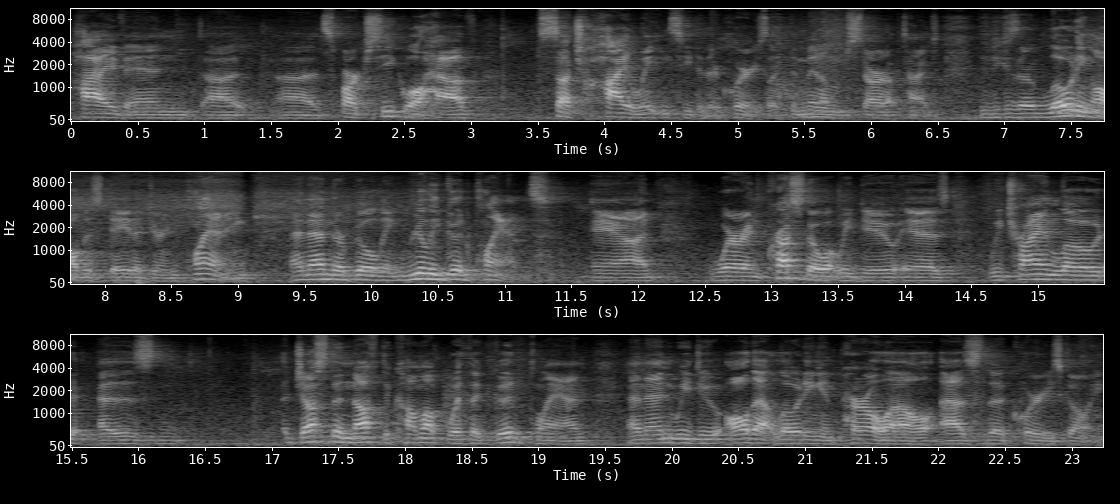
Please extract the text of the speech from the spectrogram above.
Hive and uh, uh, Spark SQL have such high latency to their queries, like the minimum startup times, is because they're loading all this data during planning, and then they're building really good plans. And where in Presto what we do is we try and load as just enough to come up with a good plan, and then we do all that loading in parallel as the query's going.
